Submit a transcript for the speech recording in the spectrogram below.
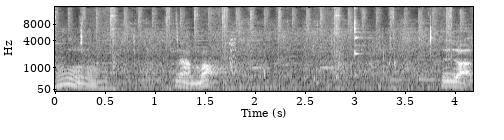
อืมน้ำเมาะสุดยอด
